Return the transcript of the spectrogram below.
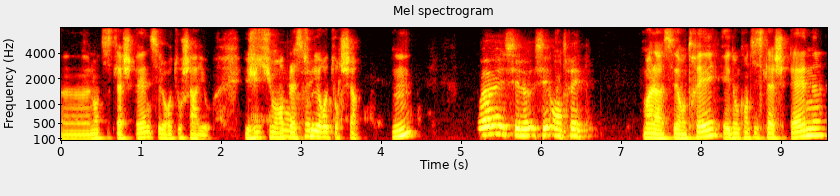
euh, l'anti-slash n, c'est le retour chariot. Et juste, tu me remplaces tous les retours chariots. Hmm? Oui, c'est entrée. Voilà, c'est entrée. Et donc, anti-slash n,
